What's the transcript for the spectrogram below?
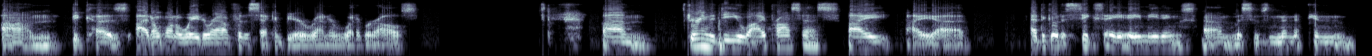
um, because I don't want to wait around for the second beer run or whatever else. Um, during the DUI process, I, I uh, had to go to six AA meetings. Um, this was in the in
